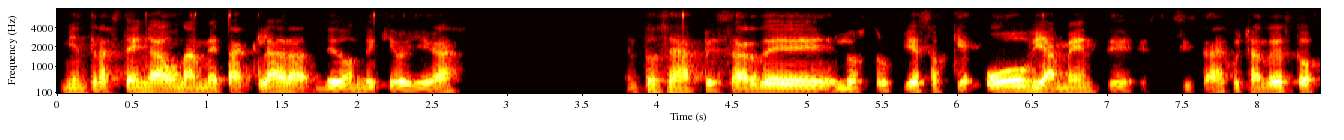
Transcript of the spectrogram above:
mientras tenga una meta clara de dónde quiero llegar. Entonces, a pesar de los tropiezos que obviamente, si estás escuchando esto,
